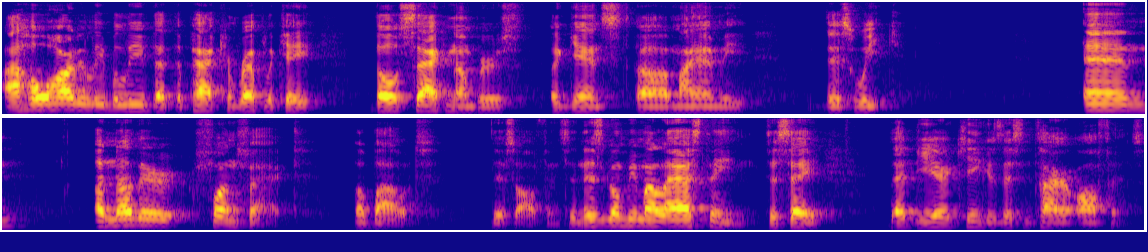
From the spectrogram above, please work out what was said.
I wholeheartedly believe that the Pack can replicate those sack numbers against uh, Miami this week. And another fun fact about this offense, and this is going to be my last thing to say that D'Eriq King is this entire offense.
